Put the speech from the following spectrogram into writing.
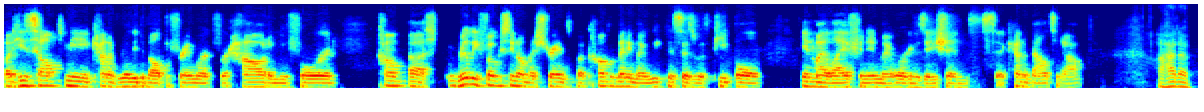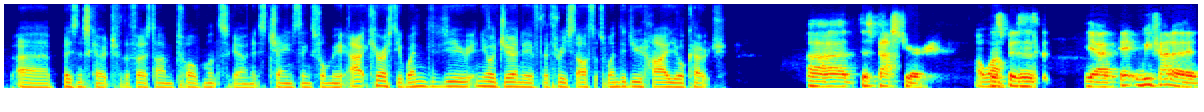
but he's helped me kind of really develop a framework for how to move forward uh, really focusing on my strengths but complementing my weaknesses with people in my life and in my organizations to kind of balance it out i had a uh, business coach for the first time 12 months ago and it's changed things for me out curiosity when did you in your journey of the three startups when did you hire your coach uh, this past year oh wow this business yeah, it, we've had a,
